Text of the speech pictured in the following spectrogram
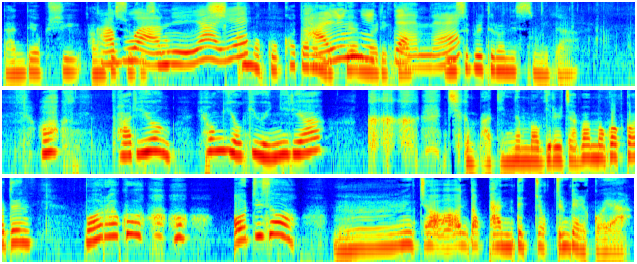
난데없이 안개 속에서? 시커멓고 커다란 늑대 한 마리가? 모습을 드러냈습니다. 아, 바리 형, 형이 여기 웬일이야? 크크크, 지금 맛있는 먹이를 잡아먹었거든. 뭐라고? 어, 어디서? 음, 저 언덕 반대쪽쯤 될 거야.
